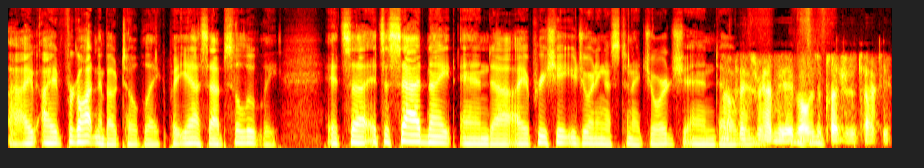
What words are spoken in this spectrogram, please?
I, I had forgotten about Toe Blake, but yes, absolutely. It's a, it's a sad night, and uh, I appreciate you joining us tonight, George. And uh, Oh, thanks for having me. It's always a pleasure to talk to you.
